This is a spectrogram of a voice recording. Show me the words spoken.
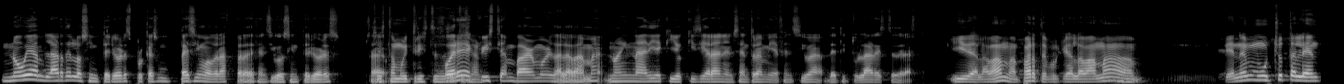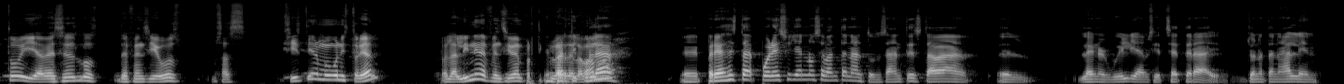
No voy a hablar de los interiores porque es un pésimo draft para defensivos interiores. sí, está muy triste. fuera de Christian Barmore de Alabama, no hay nadie que yo quisiera en el centro de mi defensiva de titular este draft. Y de Alabama, aparte, porque Alabama tiene mucho talento y a veces los defensivos, o sea, sí tienen muy buen historial, pero la línea defensiva en particular, de Alabama. Eh, pero ya está, por eso ya no se van tan altos. O sea, antes estaba el Leonard Williams y etcétera, Jonathan Allen,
